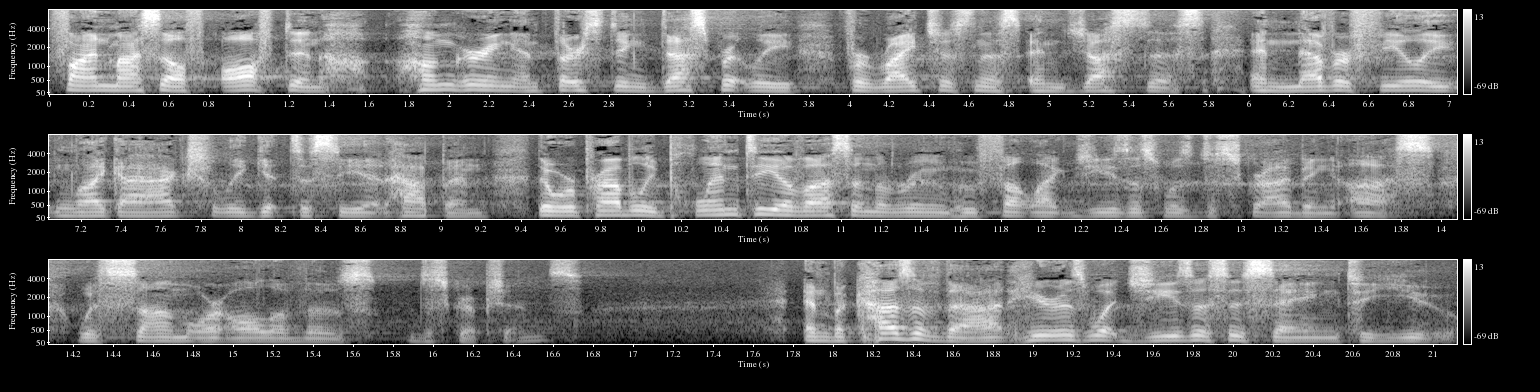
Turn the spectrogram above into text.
find myself often hungering and thirsting desperately for righteousness and justice and never feeling like I actually get to see it happen. There were probably plenty of us in the room who felt like Jesus was describing us with some or all of those descriptions. And because of that, here is what Jesus is saying to you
